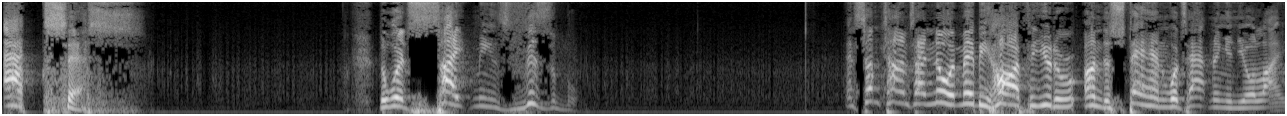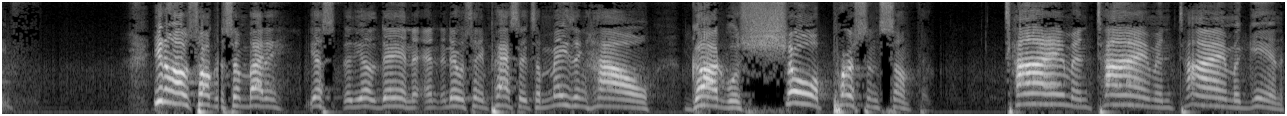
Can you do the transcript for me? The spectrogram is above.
Access. The word sight means visible. And sometimes I know it may be hard for you to understand what's happening in your life. You know, I was talking to somebody yes the other day, and, and they were saying, Pastor, it's amazing how God will show a person something time and time and time again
